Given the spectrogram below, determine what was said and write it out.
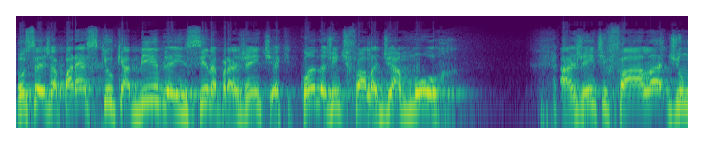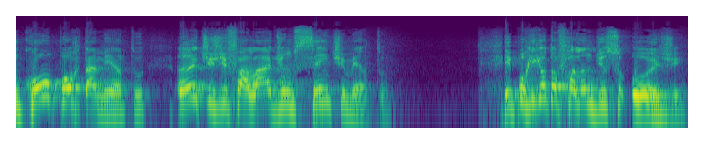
Ou seja, parece que o que a Bíblia ensina para a gente é que quando a gente fala de amor, a gente fala de um comportamento antes de falar de um sentimento. E por que eu estou falando disso hoje?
